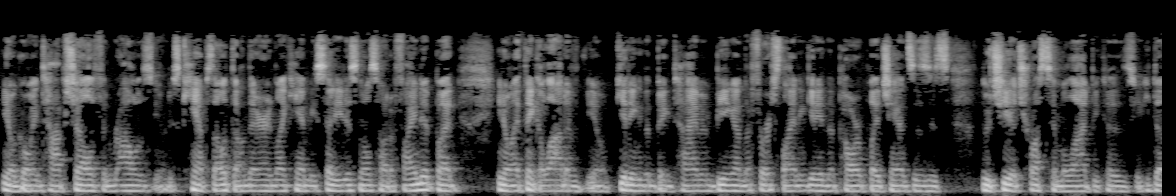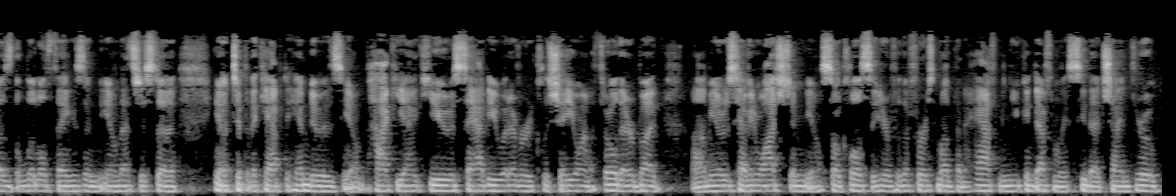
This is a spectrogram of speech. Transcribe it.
you know, going top shelf and Rouse, you know, just camps out down there. And like Hammy said, he just knows how to find it. But, you know, I think a lot of, you know, getting the big time and being on the first line and getting the power play chances is Lucia trusts him a lot because he does the little things. And, you know, that's just a, you know, tip of the cap to him to his, you know, hockey IQ, savvy, whatever cliche you want to throw there. But, um, you know, just having watched him, you know, so closely here for the first month and a half, I mean, you can definitely see that shine through.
